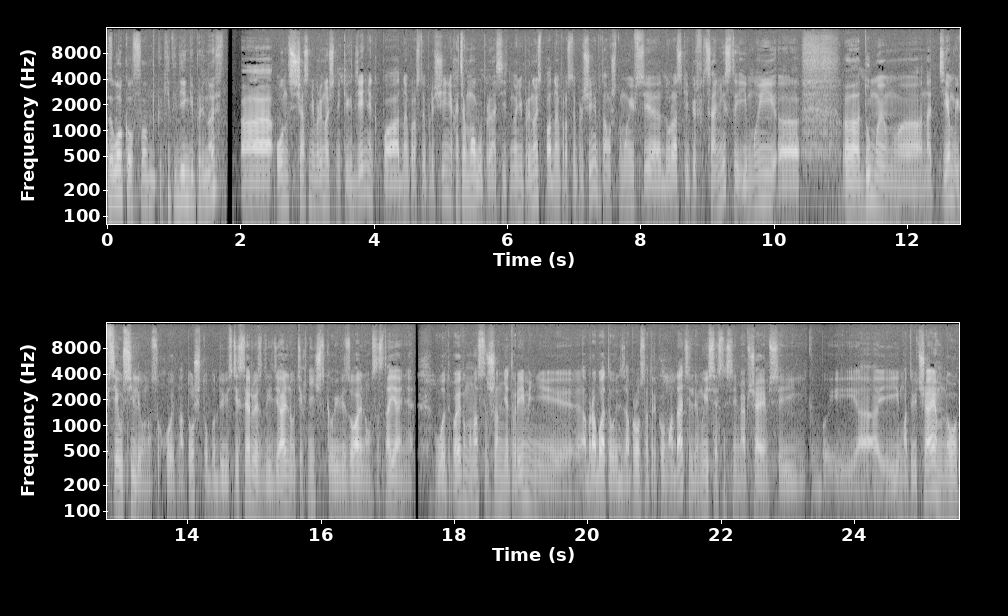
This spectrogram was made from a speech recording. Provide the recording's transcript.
The Locals, он какие-то деньги приносит? А, он сейчас не приносит никаких денег по одной простой причине, хотя могу приносить, но не приносит по одной простой причине, потому что мы все дурацкие перфекционисты, и мы э, э, думаем э, над тем, и все усилия у нас уходят на то, чтобы довести сервис до идеального технического и визуального состояния. Вот, и поэтому у нас совершенно нет времени обрабатывать запросы от рекламодателей. Мы, естественно, с ними общаемся и, как бы, и, и им отвечаем, но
